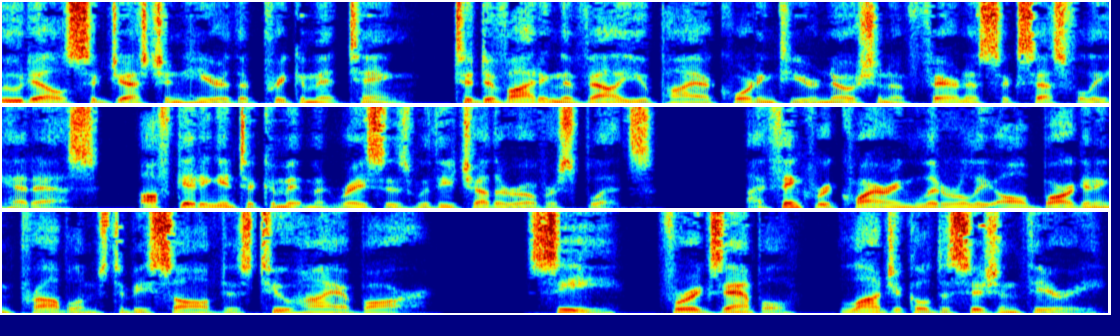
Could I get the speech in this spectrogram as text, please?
Udell's suggestion here that pre-commit ting, to dividing the value pie according to your notion of fairness successfully head s, off getting into commitment races with each other over splits. I think requiring literally all bargaining problems to be solved is too high a bar. See, for example, logical decision theory,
